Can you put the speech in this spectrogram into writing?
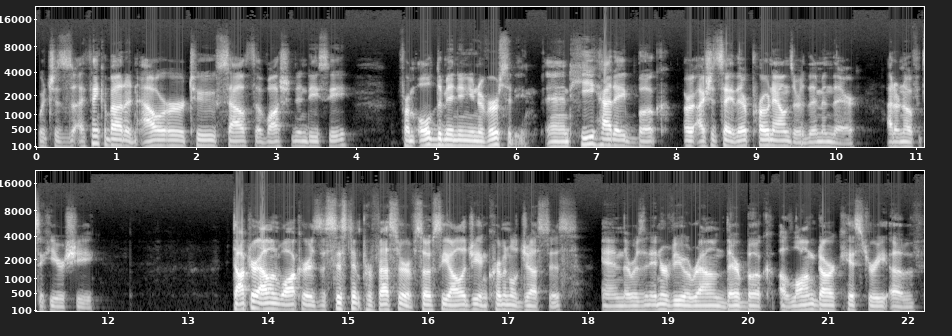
which is, I think, about an hour or two south of Washington, D.C., from Old Dominion University. And he had a book, or I should say, their pronouns are them and their. I don't know if it's a he or she. Dr. Allyn Walker is assistant professor of sociology and criminal justice and there was an interview around their book, A Long Dark History of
